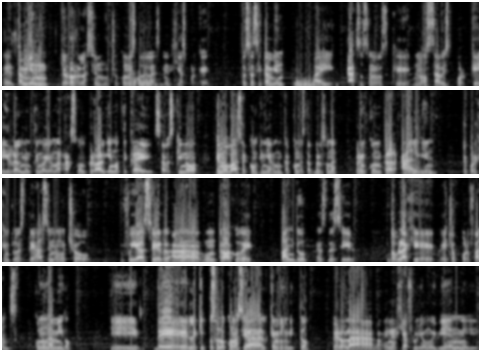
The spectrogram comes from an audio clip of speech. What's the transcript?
eh, también yo lo relaciono mucho con esto de las energías porque pues así también hay casos en los que no sabes por qué y realmente no hay una razón, pero alguien no te cae, sabes que no, que no vas a congeniar nunca con esta persona, pero encontrar a alguien, por ejemplo, este, hace no mucho fui a hacer uh, un trabajo de dub, es decir, doblaje hecho por fans, con un amigo, y del equipo solo conocía al que me invitó, pero la energía fluyó muy bien y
